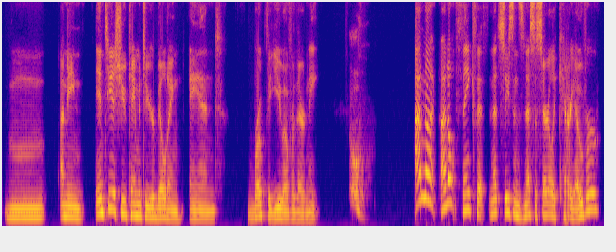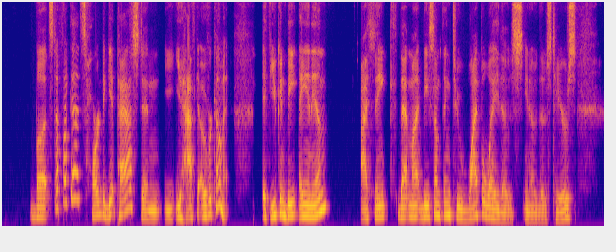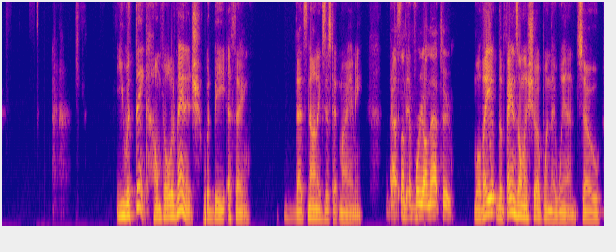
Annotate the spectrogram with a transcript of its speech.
Mm, I mean, MTSU came into your building and broke the U over their knee. Oh. I'm not, I don't think that net seasons necessarily carry over, but stuff like that's hard to get past and you, you have to overcome it. If you can beat A&M, I think that might be something to wipe away those, you know, those tears you would think home field advantage would be a thing that's non-existent Miami. Got uh, something uh, for you on that too. Well, they the fans only show up when they win. So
